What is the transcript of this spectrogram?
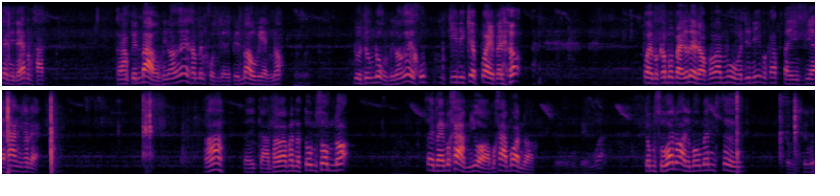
แม่นี่แหละมันคักกำลังเป็นเบ้าพี่น้องเอ้ยคำเป็นคนก็จะเป็นเบ้าเวียงเนาะดูดดงดงพี่น้องเอ้ยคุบเมื่อกี้นี่เก็บปล่อยไปแล้วปล่อยมันก็บ่ไปก็เลยดอกเพราะว่ามู่มันอยู่นี้มันก็ไปเบียร์ข้างนั่แหละอ้าวแต่การเพราะว่าพันนะต้มส้มเนาะใส่ใบมะขามอยู่อะมะขามบ้อนดอกโอ้เนว่า ต้มสัวเนาะอันนี้โมเมนต์ซื้อตุ่มซัว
